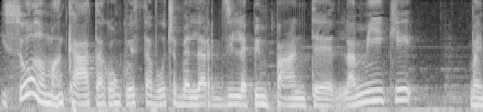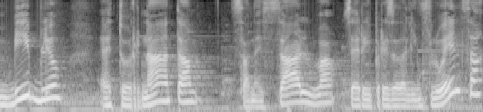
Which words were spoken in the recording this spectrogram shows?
Mi sono mancata con questa voce bella arzilla e pimpante. La Miki va in biblio, è tornata, sana e salva, si è ripresa dall'influenza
